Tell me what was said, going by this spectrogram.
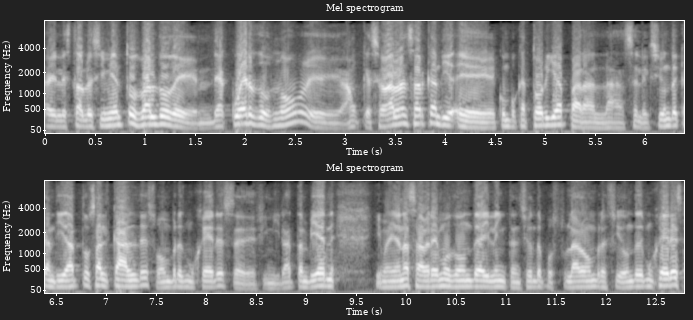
el establecimiento, Osvaldo, de, acuerdos, ¿no? Eh, aunque se va a lanzar eh, convocatoria para la selección de candidatos alcaldes, hombres, mujeres, se definirá también, y mañana sabremos dónde hay la intención de postular hombres y dónde mujeres,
